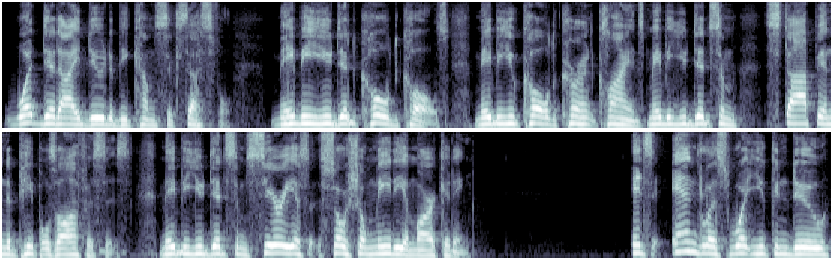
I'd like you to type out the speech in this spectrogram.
what did I do to become successful? Maybe you did cold calls. Maybe you called current clients. Maybe you did some stop into people's offices. Maybe you did some serious social media marketing. It's endless what you can do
